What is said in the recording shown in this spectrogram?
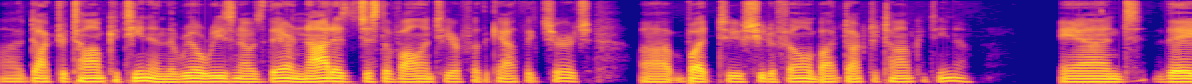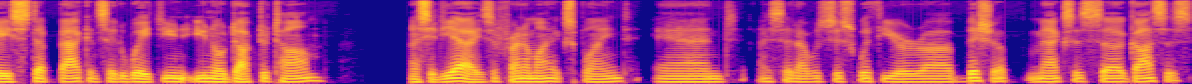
uh, Dr. Tom Catena, and the real reason I was there, not as just a volunteer for the Catholic Church, uh, but to shoot a film about Dr. Tom Catena. And they stepped back and said, "Wait, you you know Dr. Tom?" I said, "Yeah, he's a friend of mine." Explained, and I said, "I was just with your uh, bishop, Maxis uh, Gassis.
